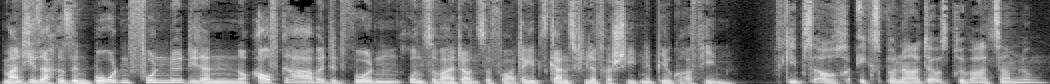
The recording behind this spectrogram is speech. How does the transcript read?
Manche Sachen sind Bodenfunde, die dann noch aufgearbeitet wurden und so weiter und so fort. Da gibt es ganz viele verschiedene Biografien. Gibt es auch Exponate aus Privatsammlungen?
